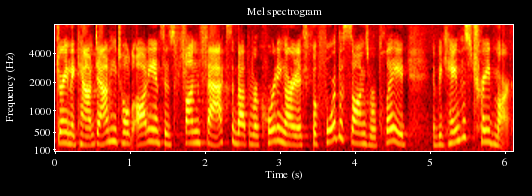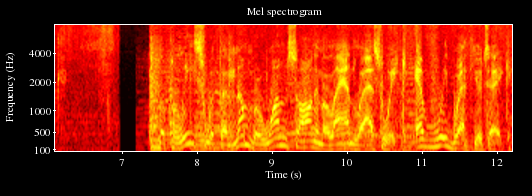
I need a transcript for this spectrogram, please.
During the countdown, he told audiences fun facts about the recording artist before the songs were played. It became his trademark. The police with the number one song in the land last week, Every Breath You Take.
